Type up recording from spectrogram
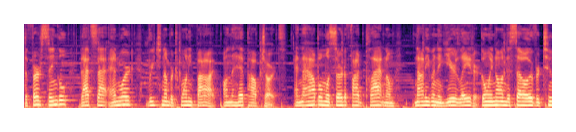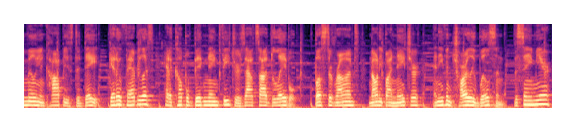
The first single, That's That N-Word, reached number 25 on the hip hop charts and the album was certified platinum not even a year later, going on to sell over 2 million copies to date. Ghetto Fabulous had a couple big name features outside the label. Busta Rhymes, Naughty by Nature, and even Charlie Wilson. The same year,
